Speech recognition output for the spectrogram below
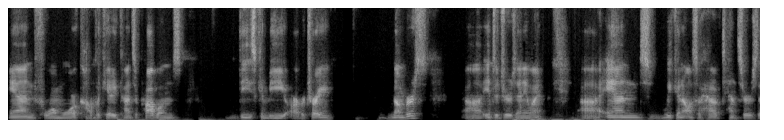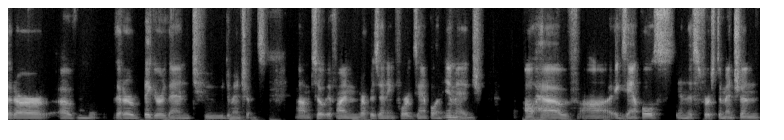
And for more complicated kinds of problems, these can be arbitrary numbers, uh, integers anyway. Uh, and we can also have tensors that are of that are bigger than two dimensions. Um, so if I'm representing, for example, an image, I'll have uh, examples in this first dimension,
